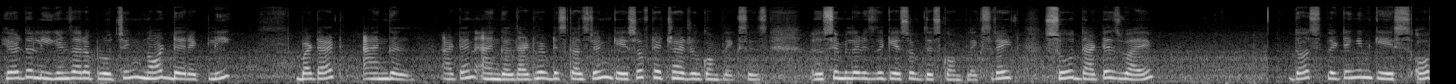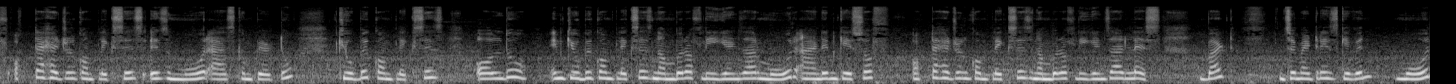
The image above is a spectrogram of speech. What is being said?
Here the ligands are approaching not directly but at angle at an angle that we have discussed in case of tetrahedral complexes. Uh, similar is the case of this complex right? So that is why the splitting in case of octahedral complexes is more as compared to cubic complexes. Although in cubic complexes number of ligands are more and in case of octahedral complexes number of ligands are less. But geometry is given more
